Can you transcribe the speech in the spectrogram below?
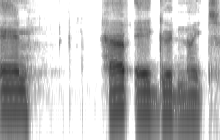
and have a good night.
